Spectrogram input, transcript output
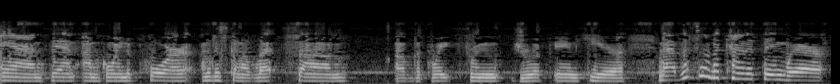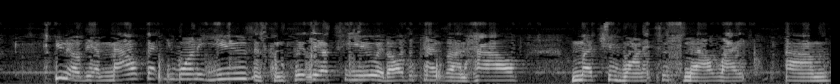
And then I'm going to pour, I'm just going to let some of the grapefruit drip in here. Now this is the kind of thing where, you know, the amount that you want to use is completely up to you. It all depends on how much you want it to smell like um,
